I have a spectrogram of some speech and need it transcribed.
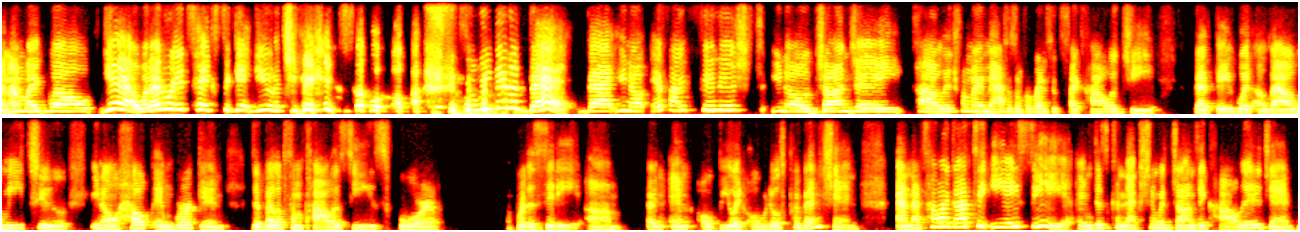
And I'm like, well, yeah, whatever it takes to get you to change the law. so we did a bet that, you know, if I finished, you know, John Jay College for my master's in forensic psychology, that they would allow me to, you know, help and work and develop some policies for for the city. Um, and, and, opioid overdose prevention. And that's how I got to EAC and just connection with John Jay College and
